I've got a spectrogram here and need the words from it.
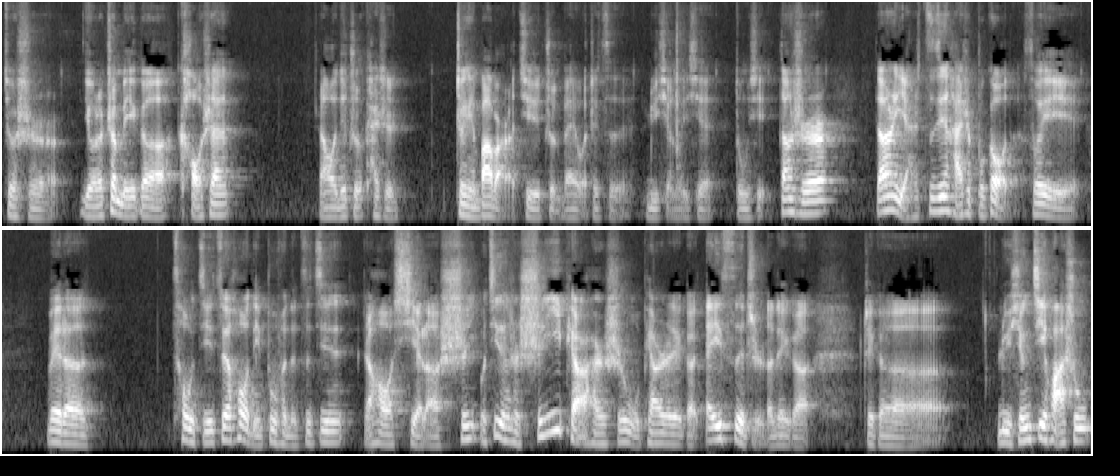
就是有了这么一个靠山，然后我就准开始正经八百的去准备我这次旅行的一些东西。当时当然也是资金还是不够的，所以为了。凑集最后的一部分的资金，然后写了十，我记得是十一篇还是十五篇的这个 A4 纸的这个这个旅行计划书，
